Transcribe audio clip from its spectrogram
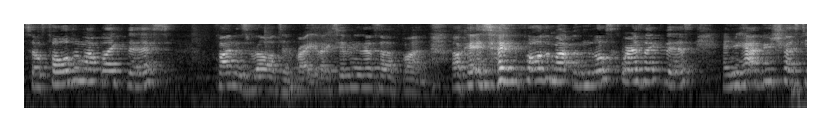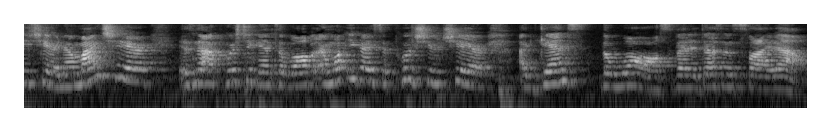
So fold them up like this. Fun is relative, right? Like, Tiffany, that's not fun. Okay, so you fold them up in little squares like this, and you have your trusty chair. Now, my chair is not pushed against the wall, but I want you guys to push your chair against the wall so that it doesn't slide out.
